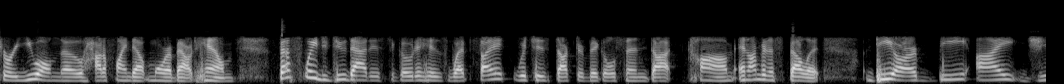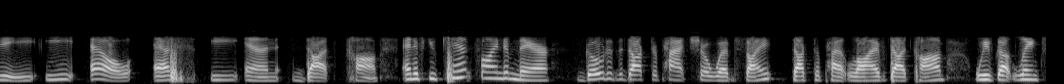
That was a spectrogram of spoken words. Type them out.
sure you all know how to find out more about him. Best way to do that is to go to his website, which is drbigelsen.com, and I'm going to spell it D-R-B-I-G-E-L-S-E-N dot com. And if you can't find him there, go to the Dr. Pat Show website, drpatlive.com. We've got links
